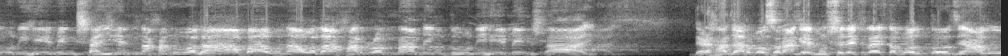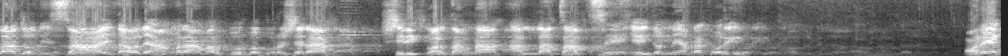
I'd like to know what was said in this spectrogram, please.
দুনিহি নাহনু ওয়ালা আবাউনা ওয়ালা দুনিহি শাই। দেড় হাজার বছর আগে মুশরিকরা এটা বলতো যে, আল্লাহ যদি চায় তাহলে আমরা আমার পূর্বপুরুষেরা শিরিক করতাম না, আল্লাহ চাচ্ছে, এই জন্য আমরা করি। অনেক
